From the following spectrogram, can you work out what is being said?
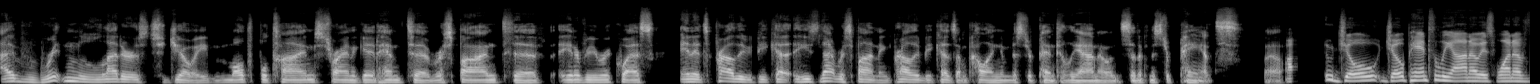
I've written letters to Joey multiple times trying to get him to respond to interview requests. And it's probably because he's not responding, probably because I'm calling him Mr. Pantoliano instead of Mr. Pants. Well, Joe Joe Pantoliano is one of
